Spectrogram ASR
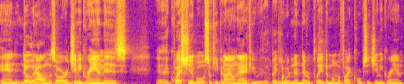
and no Allen Lazard. Jimmy Graham is uh, questionable, so keep an eye on that. If you, but you wouldn't have never played the mummified corpse of Jimmy Graham.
